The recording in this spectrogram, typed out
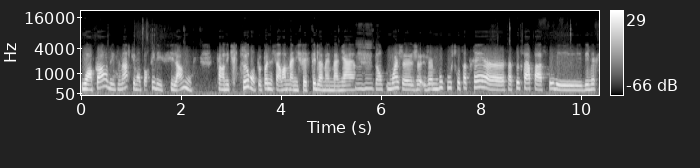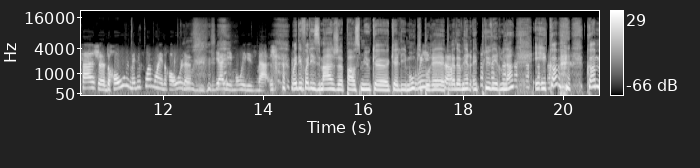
ou encore des images qui vont porter des silences qu'en écriture, on peut pas nécessairement manifester de la même manière. Donc, moi, je, je- j'aime beaucoup. Je trouve ça très... euh, ça peut faire passer des, des messages drôles, mais des fois moins drôles via les mots et les images. Oui, des fois, les images passent mieux que, que les mots qui Oui, pourraient, pourraient devenir plus virulents. Et, et comme, comme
